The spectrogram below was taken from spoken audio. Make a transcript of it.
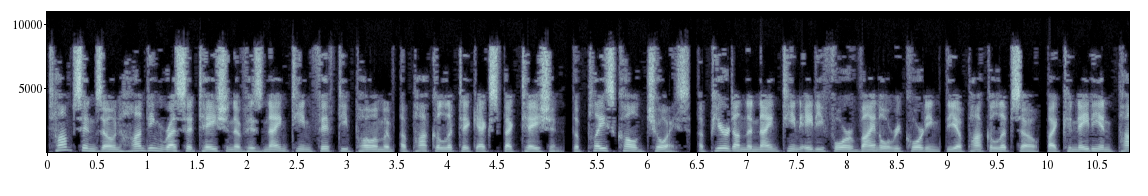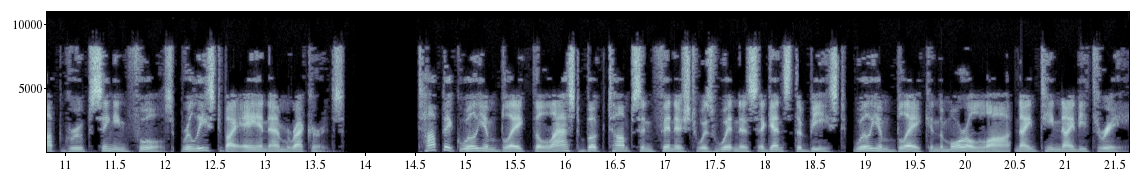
Thompson's own haunting recitation of his 1950 poem of apocalyptic expectation, The Place Called Choice, appeared on the 1984 vinyl recording The Apocalypso, by Canadian pop group Singing Fools, released by A&M Records. Topic William Blake The last book Thompson finished was Witness Against the Beast, William Blake and the Moral Law 1993.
